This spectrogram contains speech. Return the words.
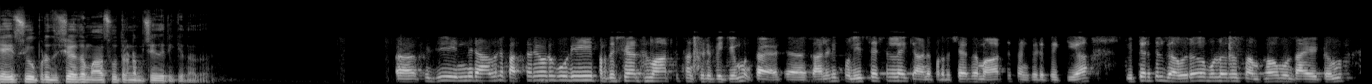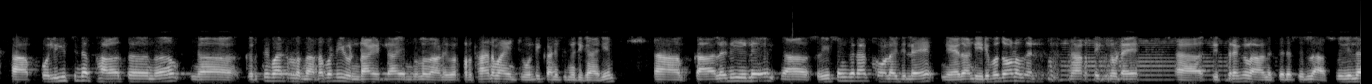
കെ എസ് യു പ്രതിഷേധം ആസൂത്രണം ചെയ്തിരിക്കുന്നത്? ഫിജി ഇന്ന് രാവിലെ പത്തരയോടുകൂടി പ്രതിഷേധ മാർച്ച് സംഘടിപ്പിക്കും. കാലടി പോലീസ് സ്റ്റേഷനിലേക്കാണ് പ്രതിഷേധ മാർച്ച് സംഘടിപ്പിക്കുക. ഇത്തരത്തിൽ ഗൗരവമുള്ള ഒരു സംഭവം ഉണ്ടായിട്ടും പോലീസിന്റെ ഭാഗത്ത് നിന്ന് കൃത്യമായിട്ടുള്ള നടപടി ഉണ്ടായില്ല എന്നുള്ളതാണ് ഇവർ പ്രധാനമായും ചൂണ്ടിക്കാണിക്കുന്ന ഒരു കാര്യം കാലടിയിലെ ശ്രീശങ്കര കോളേജിലെ ഏതാണ്ട് ഇരുപതോളം വിദ്യാർത്ഥികളുടെ ചിത്രങ്ങളാണ് ഇത്തരത്തിൽ അശ്ലീല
